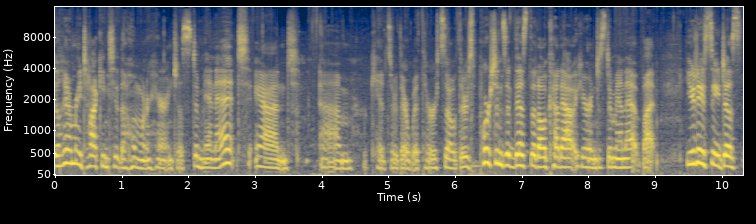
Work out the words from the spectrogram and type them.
You'll hear me talking to the homeowner here in just a minute, and um, her kids are there with her. So there's portions of this that I'll cut out here in just a minute, but you do see just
